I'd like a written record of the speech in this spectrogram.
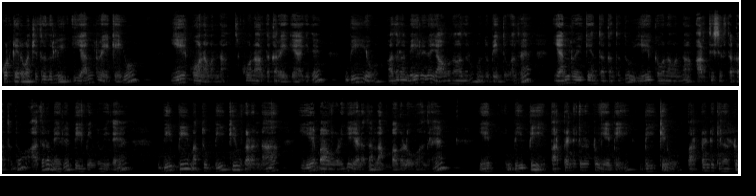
ಕೊಟ್ಟಿರುವ ಚಿತ್ರದಲ್ಲಿ ಎಲ್ ರೇಖೆಯು ಎ ಕೋನವನ್ನು, ಕೋನಾರ್ಧಕ ರೇಖೆಯಾಗಿದೆ. ಬಿಯು ಅದರ ಮೇಲಿನ ಯಾವುದಾದರೂ ಒಂದು ಬಿಂದು, ಅಂದರೆ ಎಲ್ ರೇಖೆ ಅಂತಕ್ಕಂಥದ್ದು ಎ ಕೋನವನ್ನು ಅರ್ಥಿಸಿರ್ತಕ್ಕಂಥದ್ದು ಅದರ ಮೇಲೆ ಬಿ ಬಿಂದು ಇದೆ. ಬಿ ಪಿ ಮತ್ತು ಬಿ ಕ್ಯೂಗಳನ್ನು ಎ ಬಾವುಗಳಿಗೆ ಎಳೆದ ಲಂಬಗಳು ಅಂದರೆ A, B P perpendicular to A B B Q perpendicular to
